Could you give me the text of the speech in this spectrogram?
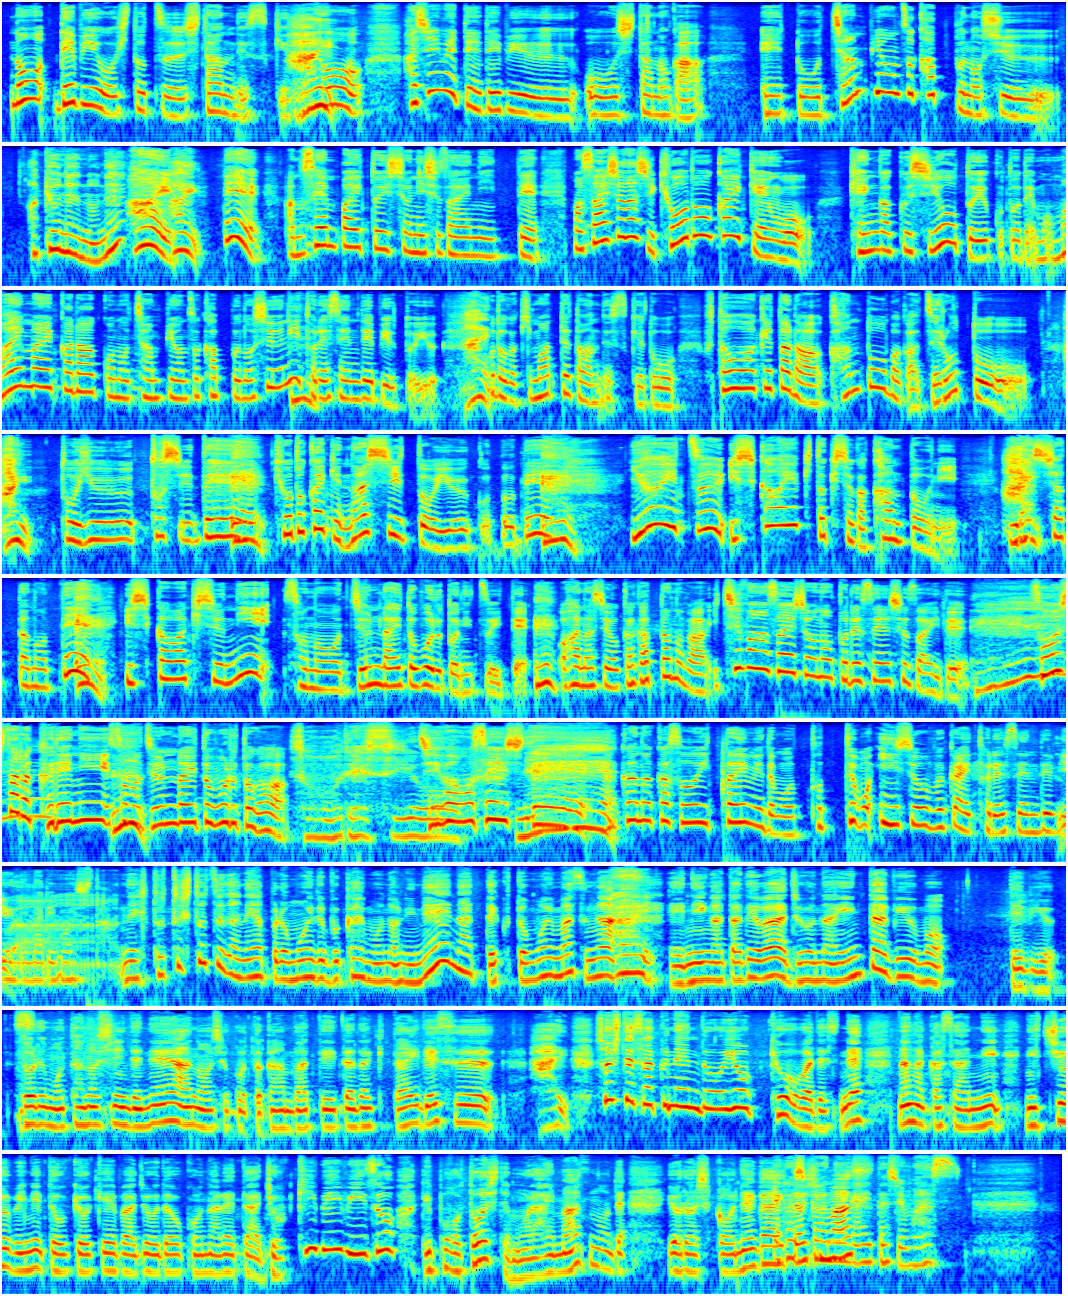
のデビューを一つしたんですけれど、初めてデビューをしたのが、えー、とチャンピオンズカップの週。あ去年のね。はい、はい。であの先輩と一緒に取材に行って、まあ、最初だし共同会見を見学しようということでもう前々からこのチャンピオンズカップの週にトレセンデビューというはい。ことが決まってたんですけど、蓋を開けたら関東馬がゼロ頭はい。という年で、ええ。共同会見なしということで、ええ唯一石川由紀人騎手が関東にいらっしゃったので、はい。ええ。石川騎手にその純ライトボルトについてええ。お話を伺ったのが一番最初のトレセン取材で、ええ。そうしたら暮れにその純ライトボルトがそうですよ。G1 を制して、ねえ。なかなかそういった意味でもとっても印象深いトレセンデビューになりました。ね一つ一つがねやっぱり思い出深いものにねなっていくと思いますが、はい。えー新潟では場内インタビューもデビュー。どれも楽しんでねあのお仕事頑張っていただきたいです。はい。そして昨年同様今日はですね奈々香さんに日曜日に東京競馬場で行われたジョッキーベイビーズをリポートしてもらいますのでよろしくお願いいたします。お願いいたします。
